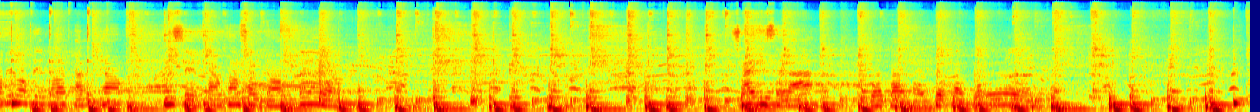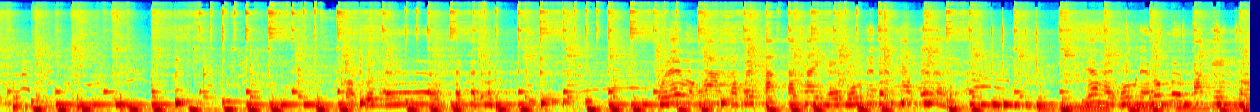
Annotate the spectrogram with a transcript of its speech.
อนได้เราเรียนกันแล้วกันครับ พิเศษตามคำสั่งขอกเด้อใช้อิสระเมื่อตามไหนเกิดกเออขอบคุณเด้อคุณได้บอกว่างกับไปตักตะไคร้ให้ผมได้เด้อครับเด้ออย่าให้ผมได้ลงมือตักเองจ้ะ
